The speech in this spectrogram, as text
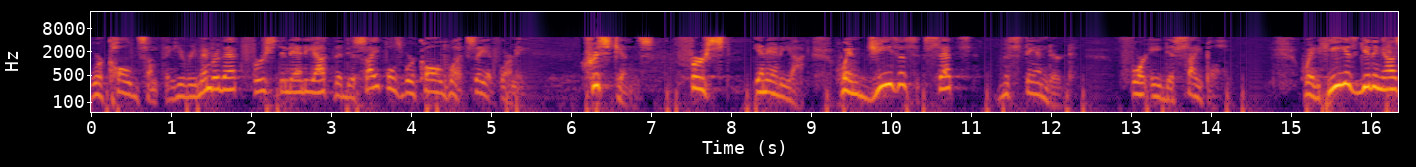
were called something. You remember that first in Antioch? The disciples were called what? Say it for me. Christians first in Antioch. When Jesus sets the standard, for a disciple. When he is giving us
